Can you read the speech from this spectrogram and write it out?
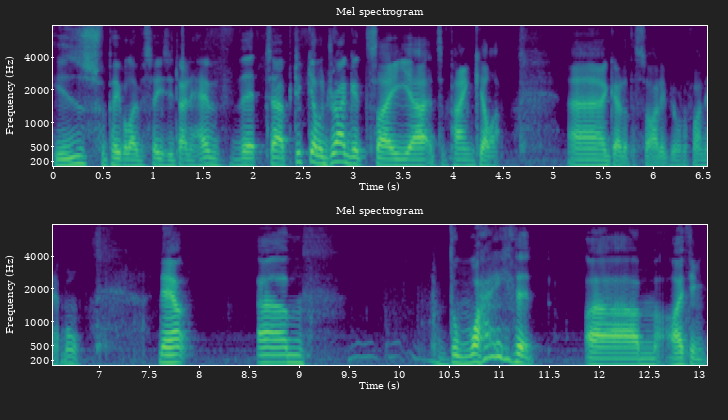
is for people overseas who don't have that uh, particular drug, it's a uh, it's a painkiller. Uh, go to the site if you want to find out more. Now, um, the way that um, I think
